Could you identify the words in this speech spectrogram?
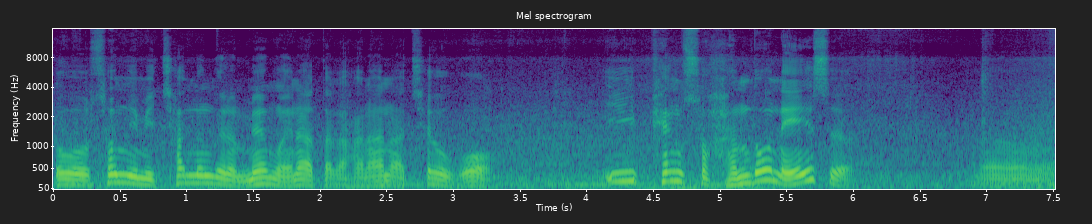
또 손님이 찾는 거는 메모해 놨다가 하나하나 채우고 이 팽수 한도 내에서 어,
